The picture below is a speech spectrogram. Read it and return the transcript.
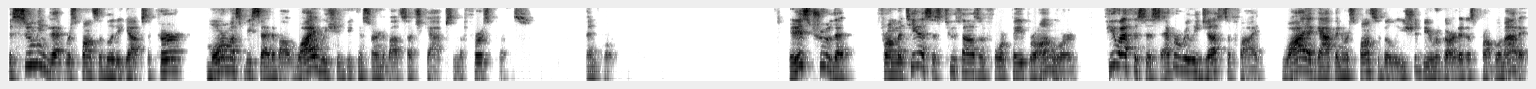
assuming that responsibility gaps occur, more must be said about why we should be concerned about such gaps in the first place, end quote. It is true that from Matthias's 2004 paper onward, few ethicists ever really justified why a gap in responsibility should be regarded as problematic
